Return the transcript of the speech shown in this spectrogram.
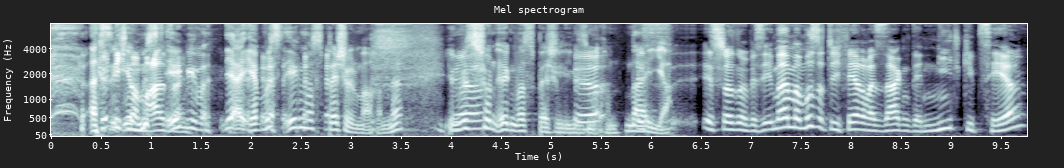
also nicht ihr müsst irgendwie, ja, ihr müsst irgendwas Special machen, ne? Ihr ja. müsst schon irgendwas Specialiges ja. machen. Naja. Ist, ist schon so ein bisschen. Ich meine, man muss natürlich fairerweise sagen, der Need gibt's her,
